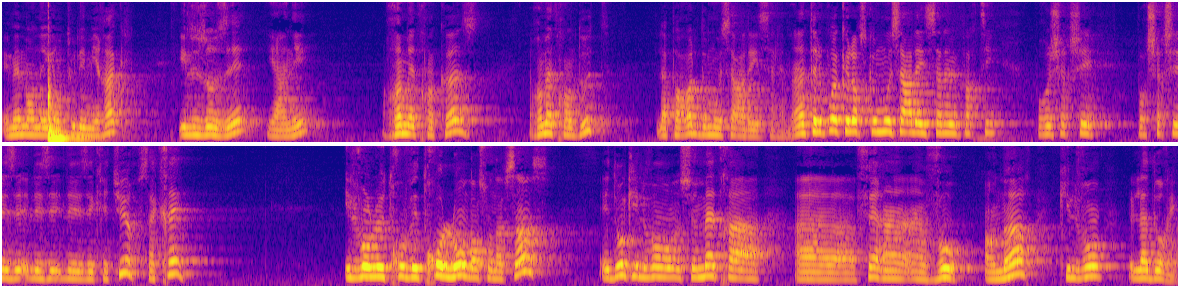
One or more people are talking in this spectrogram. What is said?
Et même en ayant tous les miracles, ils osaient yani, remettre en cause, remettre en doute la parole de Moussa alayhi salam. À tel point que lorsque Moussa alayhi salam est parti pour rechercher pour chercher les, écritures sacrées, ils vont le trouver trop long dans son absence, et donc ils vont se mettre à, faire un, veau en or qu'ils vont l'adorer,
